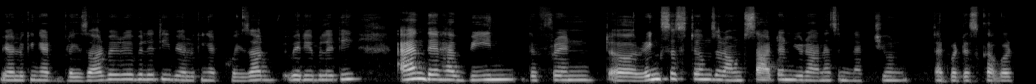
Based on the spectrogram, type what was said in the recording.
we are looking at blazar variability, we are looking at quasar variability, and there have been different uh, ring systems around Saturn, Uranus, and Neptune that were discovered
